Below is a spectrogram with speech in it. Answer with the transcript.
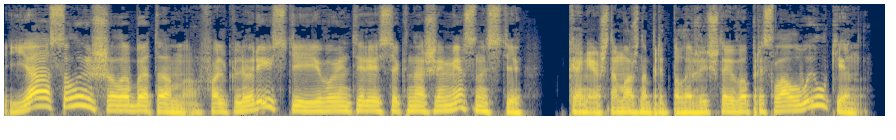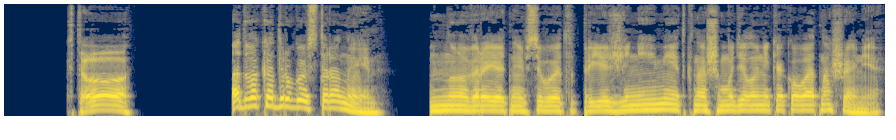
Я слышал об этом фольклористе и его интересе к нашей местности. Конечно, можно предположить, что его прислал Уилкин. Кто? Адвокат другой стороны. Но, вероятнее всего, этот приезжий не имеет к нашему делу никакого отношения.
